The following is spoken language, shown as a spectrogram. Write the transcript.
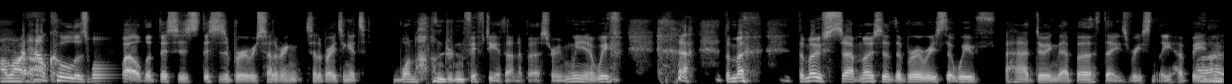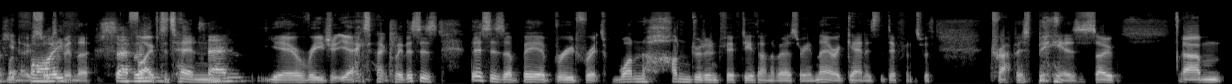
I like And how cool as well that this is this is a brewery celebrating celebrating its 150th anniversary. And we, you know, we've the mo- the most uh, most of the breweries that we've had doing their birthdays recently have been, know, you know, sort of in the seven, five to ten, 10. year region. Yeah, exactly. This is this is a beer brewed for its 150th anniversary, and there again is the difference with Trappist beers. So. Um,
